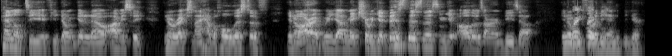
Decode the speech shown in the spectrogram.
penalty if you don't get it out. Obviously, you know, Rex and I have a whole list of, you know, all right, we got to make sure we get this, this, and this and get all those RMDs out. you know, Wait, before wait. the end of the year.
